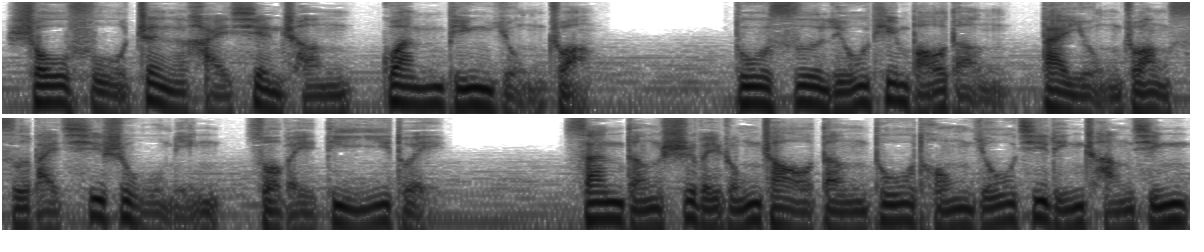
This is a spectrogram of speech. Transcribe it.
收复镇海县城，官兵勇壮。都司刘天宝等带勇壮四百七十五名作为第一队，三等侍卫荣照等都同游击营长兴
